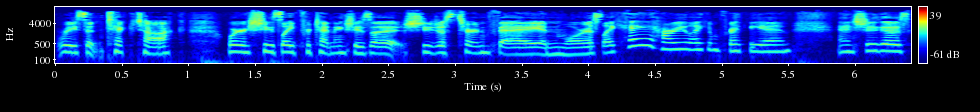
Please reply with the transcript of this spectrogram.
recent TikTok where she's like pretending she's a she just turned Fae and Mora's like, Hey, how are you liking Prythian? And she goes,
